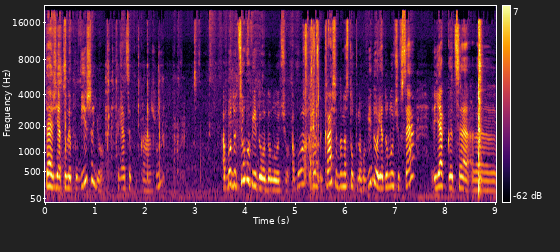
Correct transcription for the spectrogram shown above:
Теж я коли повішаю, то я це покажу. Або до цього відео долучу, або до, краще до наступного відео я долучу все, як це е,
